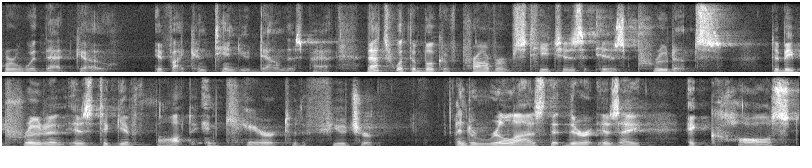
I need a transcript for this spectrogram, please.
Where would that go if I continued down this path? That's what the book of Proverbs teaches is prudence To be prudent is to give thought and care to the future and to realize that there is a, a cost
